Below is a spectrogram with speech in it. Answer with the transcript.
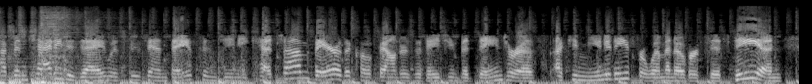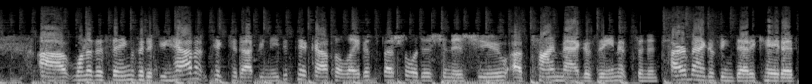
I've been chatting today with Suzanne Bates and Jeannie Ketchum. They're the co-founders of Aging But Dangerous, a community for women over 50. And uh, one of the things that if you haven't picked it up, you need to pick up the latest special edition issue of Time Magazine. It's an entire magazine dedicated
